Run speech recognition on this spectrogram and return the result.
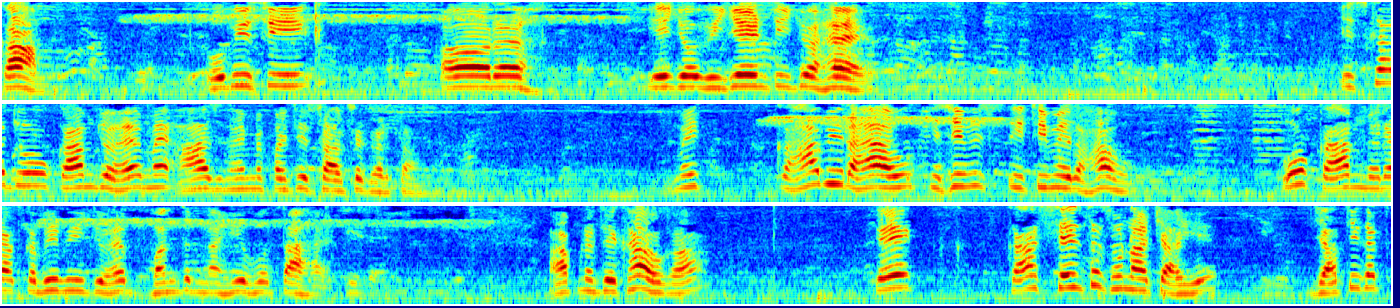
काम ओबीसी और ये जो विजेएनटी जो है इसका जो काम जो है, मैं आज नहीं, मैं पैंतीस साल से करता हूँ। मैं कहाँ भी रहा हूँ, किसी भी स्थिति में रहा हूँ, वो काम मेरा कभी भी जो है बंद नहीं होता है। आपने देखा होगा कि कास्ट सेंसस होना चाहिए, जातिगत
